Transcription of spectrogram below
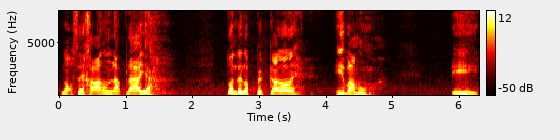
nos dejaron la playa donde los pescadores íbamos y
